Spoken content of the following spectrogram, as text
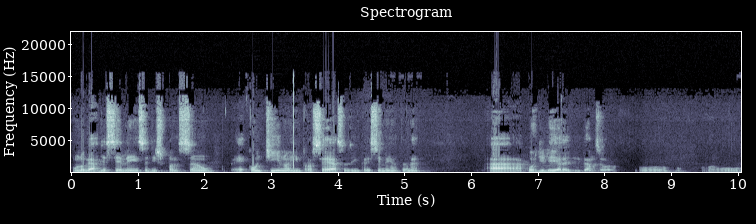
um lugar de excelência, de expansão é, contínua em processos, em crescimento. Né. A, cordilheira, digamos, o, o, o,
